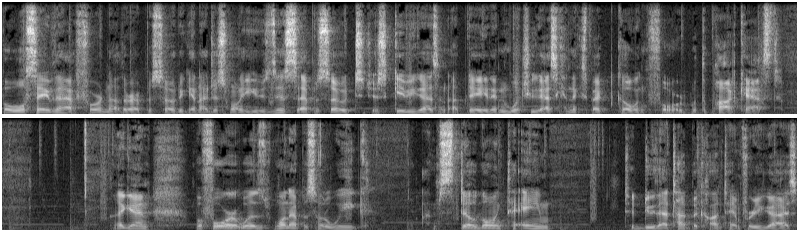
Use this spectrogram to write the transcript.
But we'll save that for another episode. Again, I just want to use this episode to just give you guys an update and what you guys can expect going forward with the podcast. Again, before it was one episode a week, I'm still going to aim to do that type of content for you guys.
